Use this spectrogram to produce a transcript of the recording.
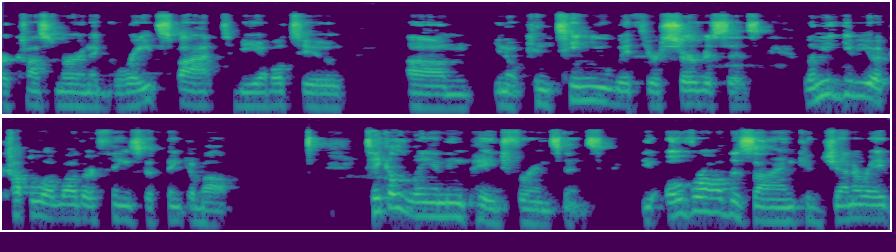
or customer in a great spot to be able to, um, you know, continue with your services. Let me give you a couple of other things to think about. Take a landing page, for instance. The overall design could generate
